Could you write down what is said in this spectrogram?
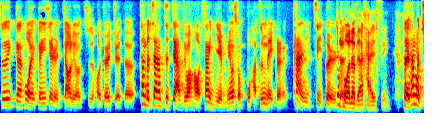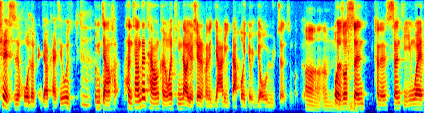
就是跟或者跟一些人交流之后，就会觉得他们这样子价值观好像也没有什么不好，就是每个人看你自己对于活得比较开心，对他们确实活得比较开心。我 怎么讲？很很常在台湾可能会听到有些人可能压力大或有忧郁症什么的，嗯嗯，或者说身可能身体因为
